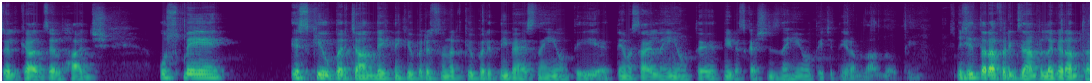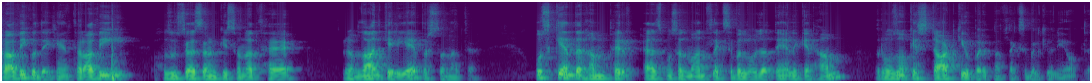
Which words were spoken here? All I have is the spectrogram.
ذیلقد ذیلحج، اس میں اس کے اوپر، چاند دیکھنے کے اوپر، سنت کے اوپر اتنی بحث نہیں ہوتی، اتنے مسائل نہیں ہوتے، اتنی ڈسکشنز نہیں ہوتی جتنی رمضان میں ہوتی ہیں۔ اسی طرح فار ایگزامپل اگر ہم تراوی کو دیکھیں، تراوی حضور صلی اللہ علیہ وسلم کی سنت ہے رمضان کے لیے پر سنت ہے۔ اس کے اندر ہم پھر ایز مسلمان فلیکسیبل ہو جاتے ہیں، لیکن ہم روزوں کے سٹارٹ کے اوپر اتنا فلیکسیبل کیوں نہیں ہوتے؟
